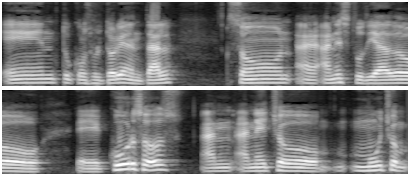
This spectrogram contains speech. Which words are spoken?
en tu consultorio dental son, han estudiado eh, cursos, han, hecho mucho,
